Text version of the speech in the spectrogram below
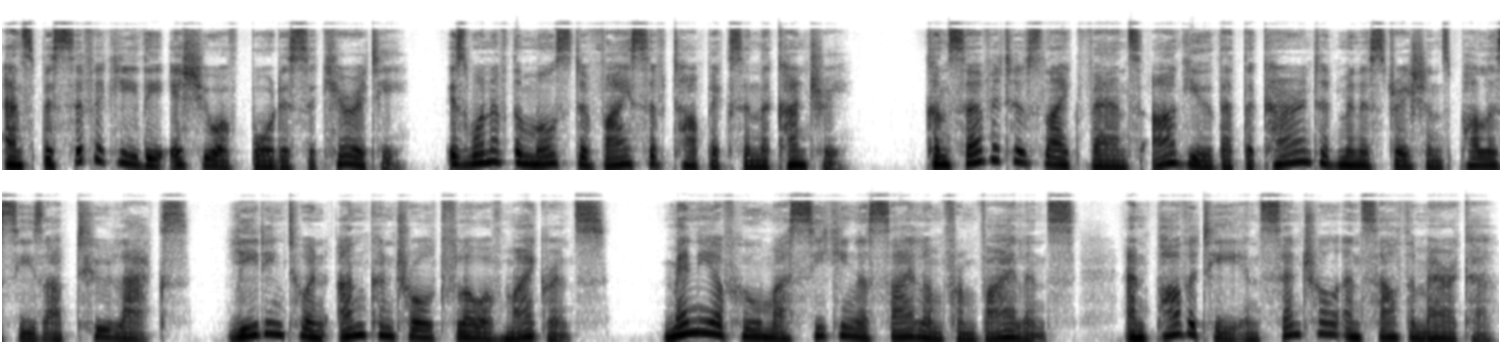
and specifically the issue of border security, is one of the most divisive topics in the country. Conservatives like Vance argue that the current administration's policies are too lax, leading to an uncontrolled flow of migrants, many of whom are seeking asylum from violence and poverty in Central and South America.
